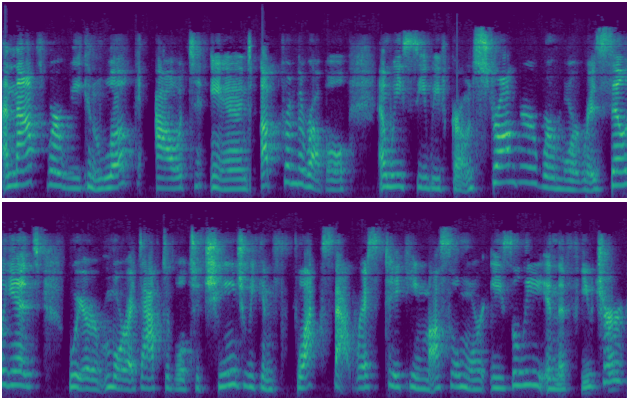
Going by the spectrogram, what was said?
And that's where we can look out and up from the rubble and we see we've grown stronger, we're more resilient, we're more adaptable to change. We can flex that risk taking muscle more easily in the future.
